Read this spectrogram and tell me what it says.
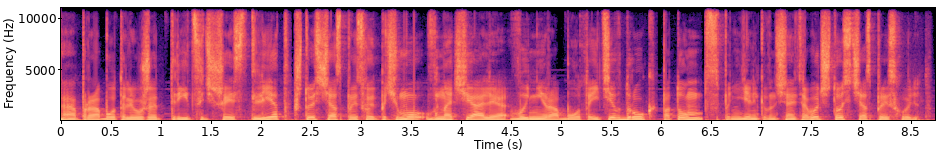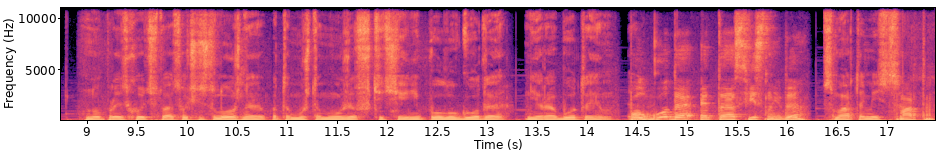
э, проработали уже 36 лет. Что сейчас происходит? Почему вначале вы не работаете вдруг, потом с понедельника вы начинаете работать? Что сейчас происходит? Ну, происходит ситуация очень сложная, потому что мы уже в течение полугода не работаем. Полгода – это с весны, да? С марта месяца. С марта.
